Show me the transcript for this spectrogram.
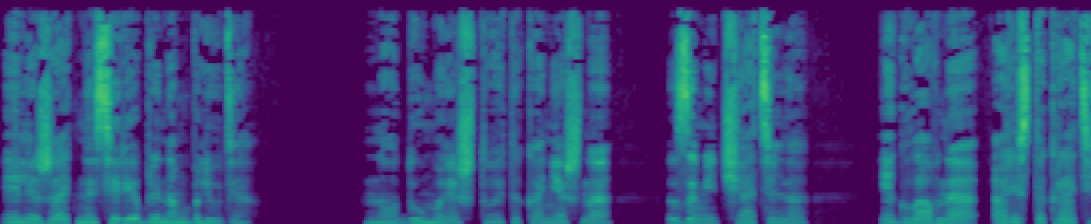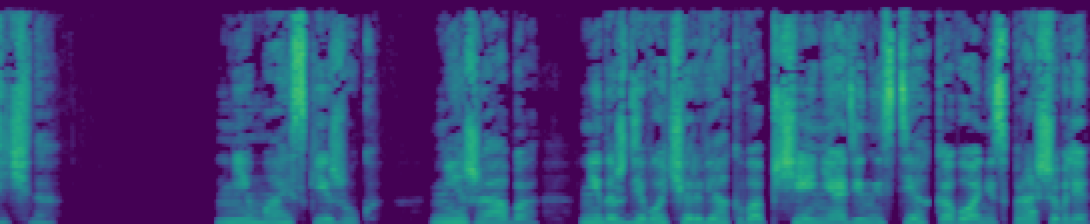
и лежать на серебряном блюде. Но думали, что это, конечно, замечательно и, главное, аристократично. Ни майский жук, ни жаба, ни дождевой червяк, вообще ни один из тех, кого они спрашивали,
